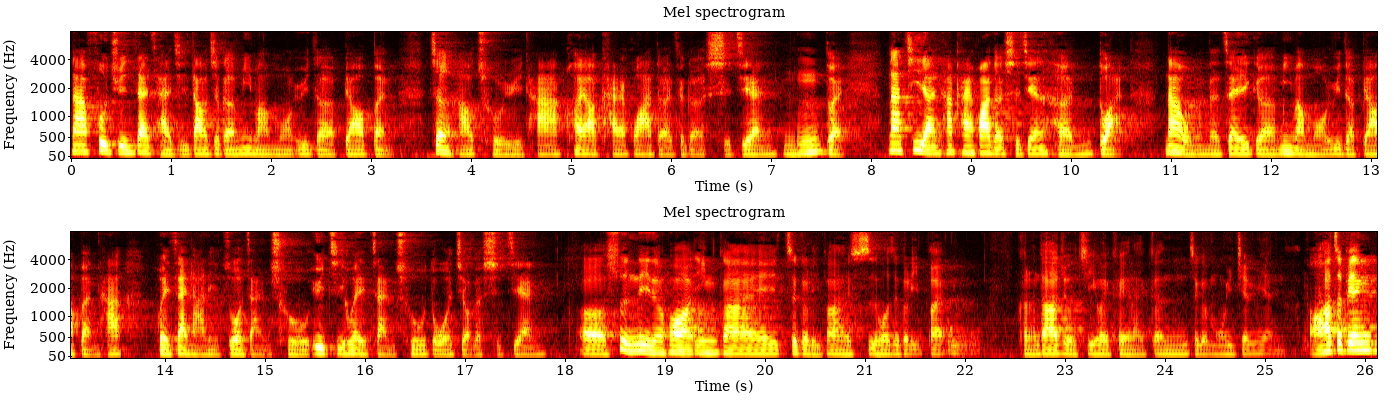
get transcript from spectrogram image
那父君在采集到这个密毛魔芋的标本，正好处于它快要开花的这个时间，嗯哼，对。那既然它开花的时间很短，那我们的这一个密毛魔芋的标本，它会在哪里做展出？预计会展出多久的时间？呃，顺利的话，应该这个礼拜四或这个礼拜五。可能大家就有机会可以来跟这个魔芋见面了。哦，他这边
